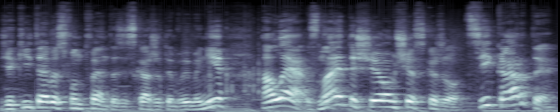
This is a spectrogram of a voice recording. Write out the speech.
Який Тевес Food Fantasy, скажете ви мені. Але знаєте, що я вам ще скажу? Ці карти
